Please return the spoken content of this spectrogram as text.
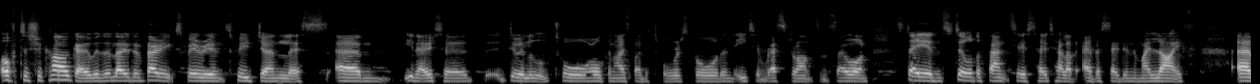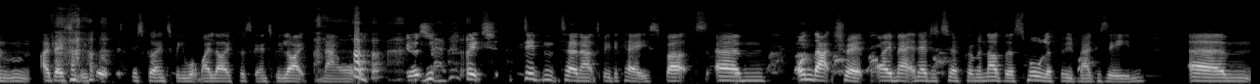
off to Chicago with a load of very experienced food journalists, um, you know, to do a little tour organised by the tourist board and eat in restaurants and so on. Stay in still the fanciest hotel I've ever stayed in in my life. Um, I basically thought this was going to be what my life was going to be like from now on, which didn't turn out to be the case. But um, on that trip, I met an editor from another smaller food magazine um,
